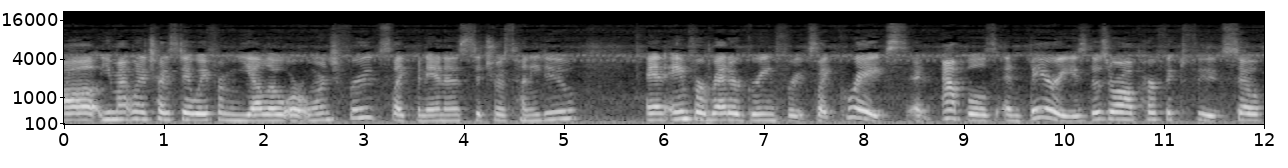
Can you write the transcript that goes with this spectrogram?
you might want to try to stay away from yellow or orange fruits like bananas, citrus, honeydew, and aim for red or green fruits like grapes and apples and berries. Those are all perfect foods. So,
